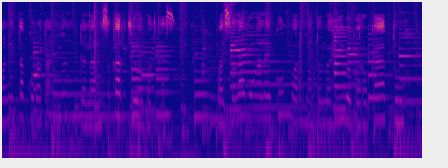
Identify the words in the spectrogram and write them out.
Konita Kurotayun dalam Sekar Jiwa Podcast. Wassalamualaikum warahmatullahi wabarakatuh.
